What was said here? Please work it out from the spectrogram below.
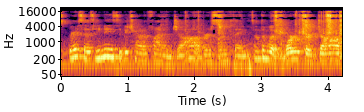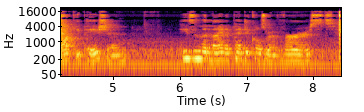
Spirit says he needs to be trying to find a job or something. Something with work or job, occupation. He's in the Nine of Pentacles reversed.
